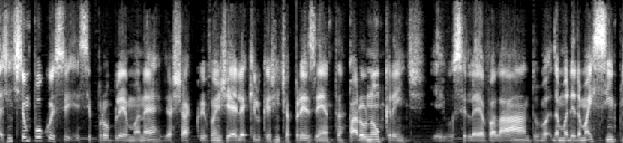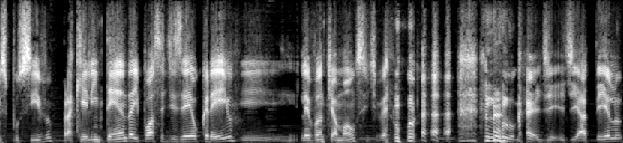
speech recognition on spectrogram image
a, gente tem um pouco esse, esse problema, né? De achar que o evangelho é aquilo que a gente apresenta para o não crente. E aí você leva lá do, da maneira mais simples possível para que ele entenda e possa dizer eu creio e levante a mão se tiver no lugar de, de apelo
